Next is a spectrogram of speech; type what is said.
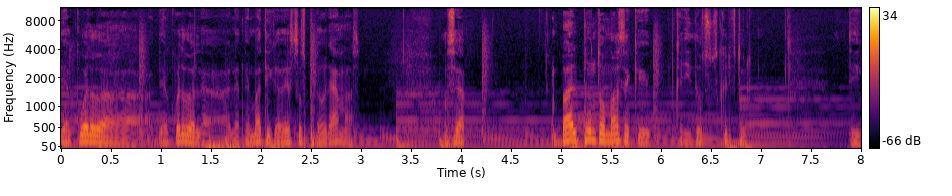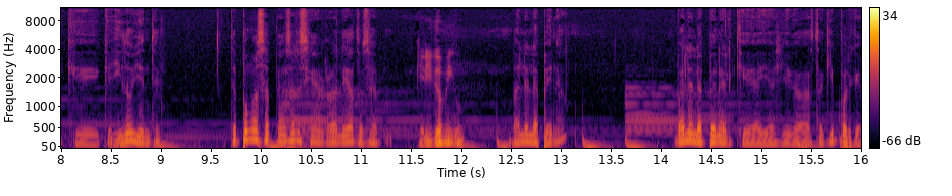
de acuerdo, a, de acuerdo a, la, a la temática de estos programas. O sea, va al punto más de que, querido suscriptor, de que, querido oyente, te pongas a pensar si en realidad, o sea, Querido amigo. ¿vale la pena? ¿Vale la pena el que hayas llegado hasta aquí? Porque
